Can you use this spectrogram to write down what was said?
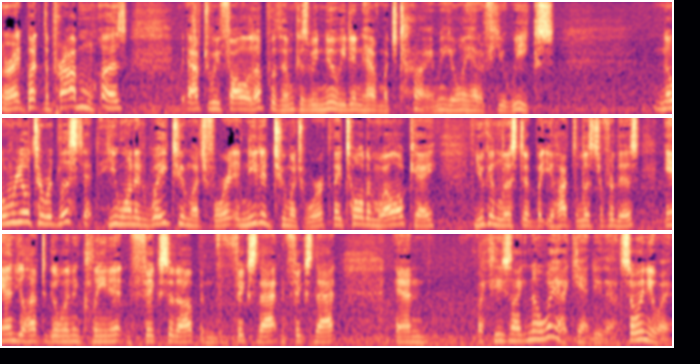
All right, but the problem was after we followed up with him because we knew he didn't have much time, he only had a few weeks. No realtor would list it. He wanted way too much for it. It needed too much work. They told him, well, okay, you can list it, but you'll have to list it for this, and you'll have to go in and clean it and fix it up and fix that and fix that. And like he's like, no way, I can't do that. So anyway,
